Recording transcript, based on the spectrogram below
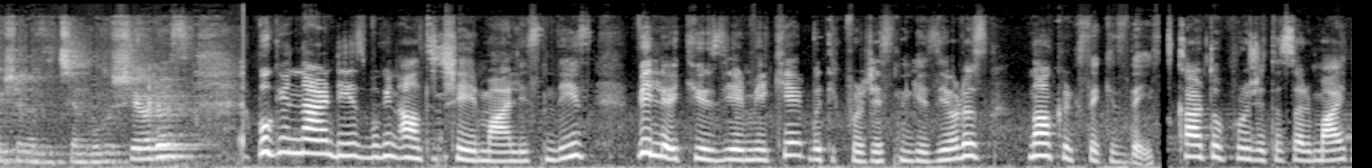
köşemiz için buluşuyoruz. Bugün neredeyiz? Bugün Altınşehir Mahallesi'ndeyiz. Villa 222 butik projesini geziyoruz. No 48'deyiz. Kartop proje tasarıma ait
